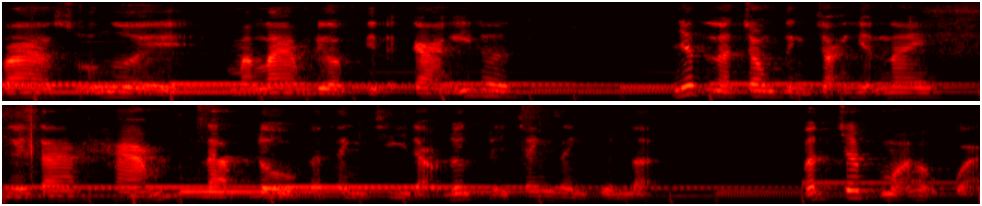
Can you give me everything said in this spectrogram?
và số người mà làm được thì lại càng ít hơn. Nhất là trong tình trạng hiện nay, người ta hám đạp đổ cả thành trì đạo đức để tranh giành quyền lợi. Bất chấp mọi hậu quả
